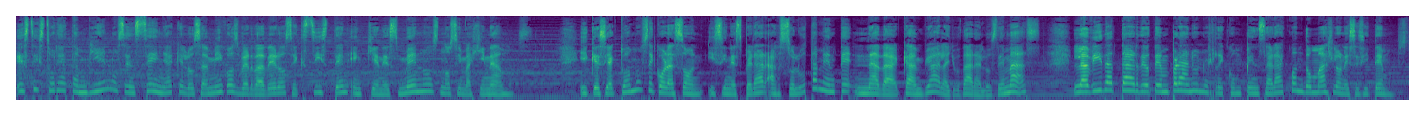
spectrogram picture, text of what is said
esta historia también nos enseña que los amigos verdaderos existen en quienes menos nos imaginamos y que si actuamos de corazón y sin esperar absolutamente nada a cambio al ayudar a los demás, la vida tarde o temprano nos recompensará cuando más lo necesitemos.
